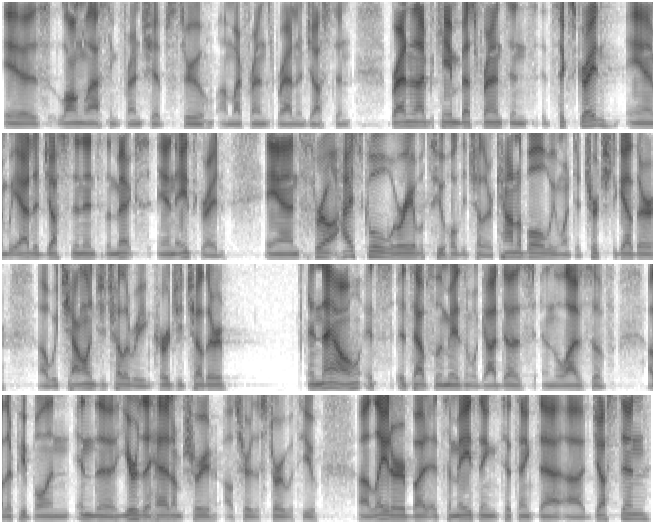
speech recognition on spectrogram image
is long lasting friendships through uh, my friends Brad and Justin. Brad and I became best friends in, in, sixth grade, and we added Justin into the mix in eighth grade. And throughout high school, we were able to hold each other accountable. We went to church together, uh, we challenged each other, we encouraged each other. And now it's, it's absolutely amazing what God does in the lives of other people. And in the years ahead, I'm sure I'll share the story with you uh, later, but it's amazing to think that uh, Justin,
